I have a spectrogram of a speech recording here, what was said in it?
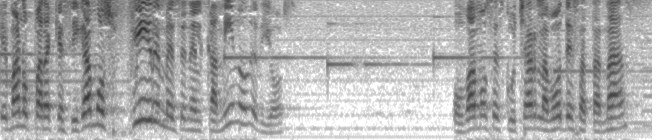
hermano, para que sigamos firmes en el camino de Dios, o vamos a escuchar la voz de Satanás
